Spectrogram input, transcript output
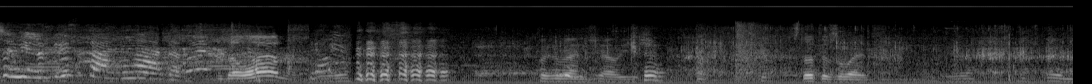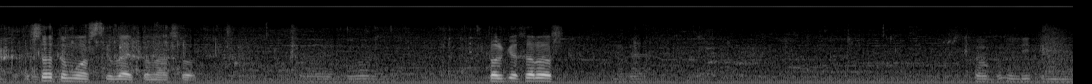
Шамиль, ну перестань, надо. Да ладно. Пожелаем шау еще. Что ты желаешь? Что ты можешь сказать про наш Только хорошее. чтобы элита меня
